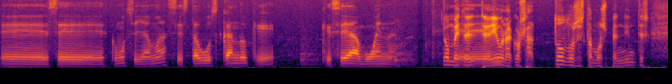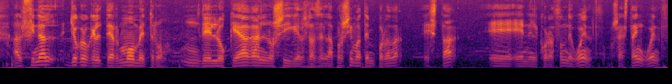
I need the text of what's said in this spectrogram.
eh, se, ¿cómo se llama? Se está buscando que, sea buena. Hombre, te, digo eh, una cosa, todos estamos pendientes. Al final, yo creo que el termómetro de lo que hagan los Eagles en la próxima temporada está eh, en el corazón de Wentz, o sea, está en Wentz.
